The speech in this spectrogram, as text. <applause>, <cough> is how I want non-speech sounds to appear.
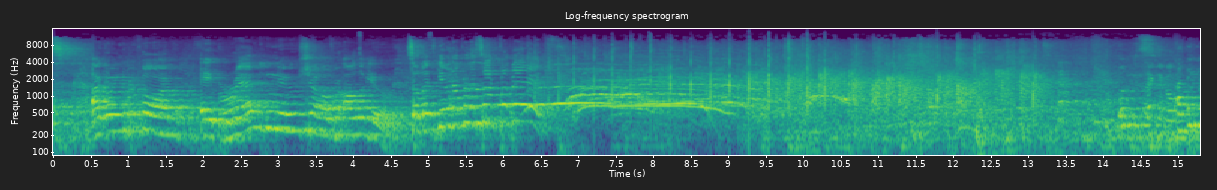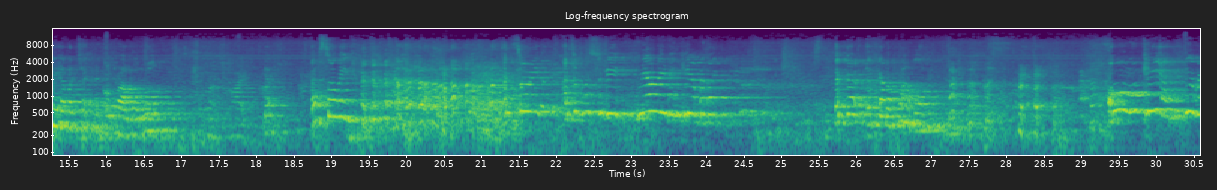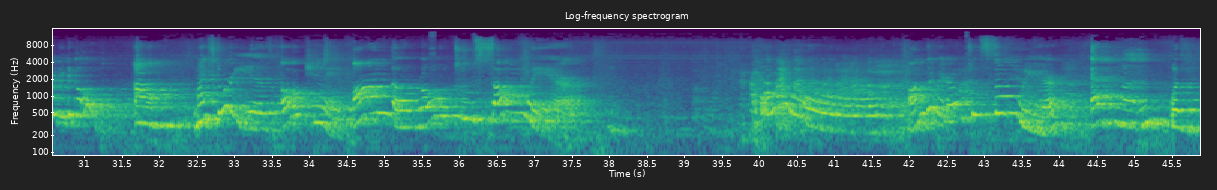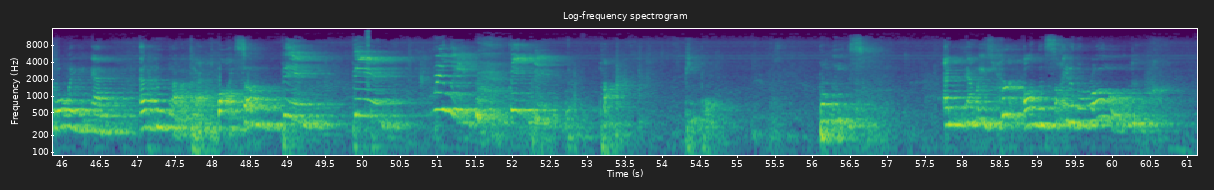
Puppets are going to perform a brand new show for all of you. So let's give it up for the Sock Puppets! I think we have a technical problem. We'll, yeah. I'm sorry. <laughs> I'm sorry. I'm supposed to be narrating here, but I, they've got, they've got a problem. Oh, okay. I think we're ready to go. Um, my story is, okay, on the road to somewhere. Oh, on the road to somewhere, Edmund was going and Edmund got attacked by some big, big, really big, big people, bullies. And now he's hurt on the side of the road.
